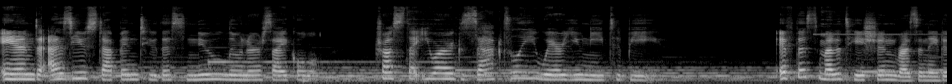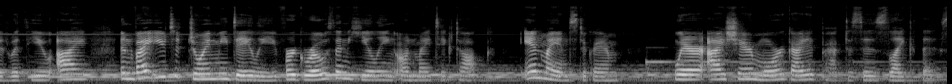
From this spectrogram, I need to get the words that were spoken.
And as you step into this new lunar cycle, trust that you are exactly where you need to be. If this meditation resonated with you, I invite you to join me daily for growth and healing on my TikTok and my Instagram where I share more guided practices like this.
